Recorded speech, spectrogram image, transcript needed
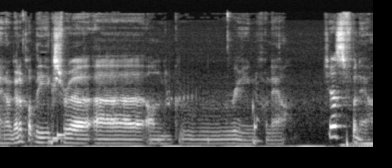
And I'm going to put the extra uh, on green for now. Just for now.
